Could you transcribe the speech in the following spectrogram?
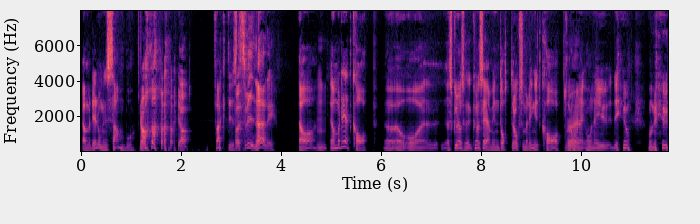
ja, men det är nog min sambo. Ja, ja. Faktiskt. Var svinhärlig. Ja, Mm. ja men det är ett kap. Och, och, jag skulle önska kunna säga min dotter också, men det är inget kap. Hon, är, hon är ju, det är, hon är ju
